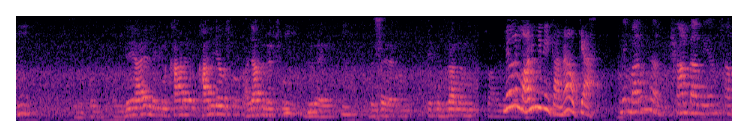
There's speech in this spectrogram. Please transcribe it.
हम्म। तो ले आए लेकिन खा रहे खा लिया उसको आज़ाद भिक्षु भी हम्म। रहे। जैसे एक उग्रानंद नहीं उन्हें मालूम ही नहीं था ना वो क्या है। मालूम था। सांप डाल दिया सांप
